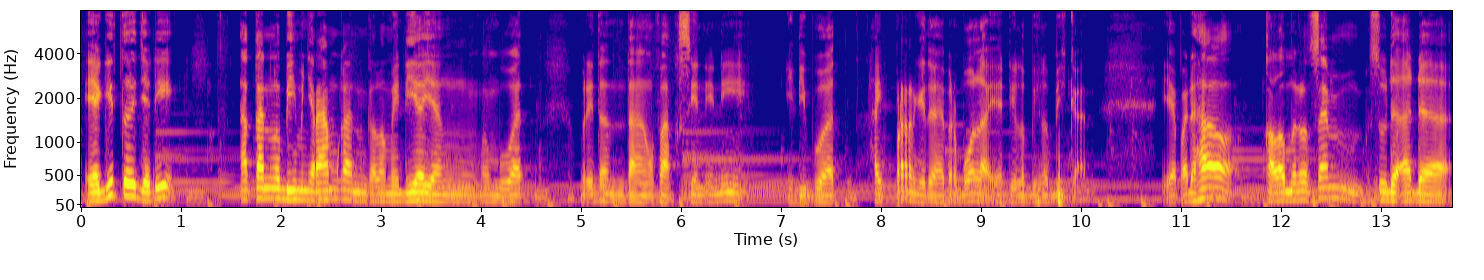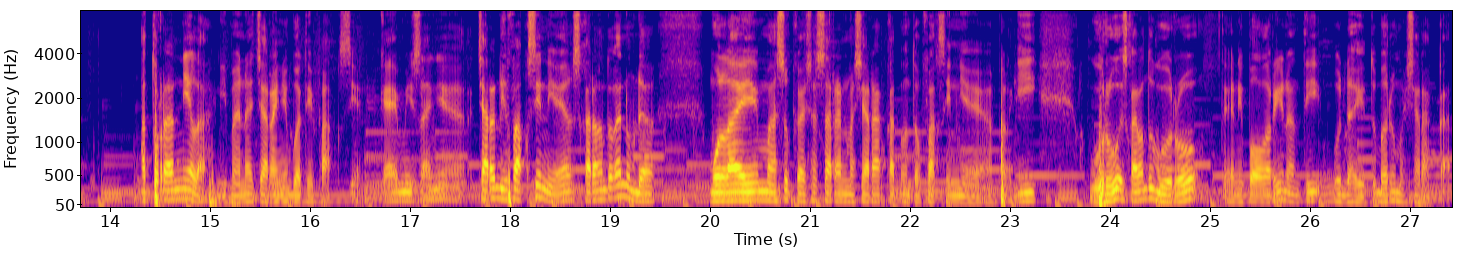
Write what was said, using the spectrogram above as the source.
Ya gitu. Jadi akan lebih menyeramkan kalau media yang membuat berita tentang vaksin ini dibuat hyper gitu hyperbola ya dilebih-lebihkan. Ya padahal kalau menurut Sam sudah ada aturannya lah gimana caranya buat divaksin. Kayak misalnya cara divaksin ya sekarang tuh kan udah mulai masuk ke sasaran masyarakat untuk vaksinnya ya. apalagi guru sekarang tuh guru TNI Polri nanti udah itu baru masyarakat.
